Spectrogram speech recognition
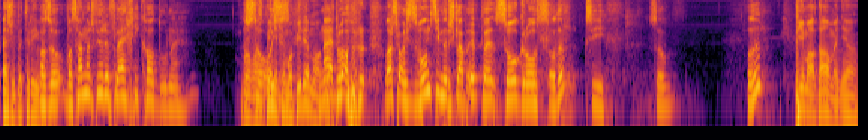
er ist übertrieben. Also, was haben wir für eine Fläche gehabt unten? Bro, was so bin ich, Immobilienmakler? Nein, Bro, aber weißt du, unser Wohnzimmer ist, glaube ich, etwa so groß, oder? So. Oder? Pi mal Daumen, ja.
